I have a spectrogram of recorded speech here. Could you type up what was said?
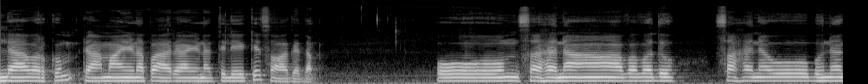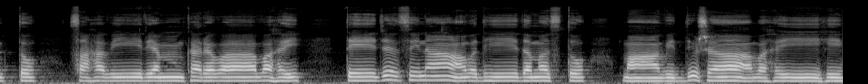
എല്ലാവർക്കും രാമായണ പാരായണത്തിലേക്ക് സ്വാഗതം ഓം സഹനാവവതു സഹനോ ഭുനക്തു സഹ വീര്യം കരവാവഹൈ തേജസ്വിനാവധീതമസ്തു മാ വിദ്യുഷാവഹൈ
